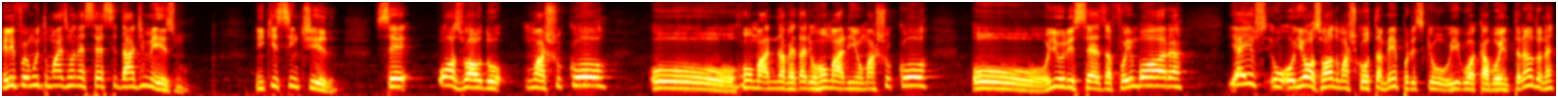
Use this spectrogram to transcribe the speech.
ele foi muito mais uma necessidade mesmo. Em que sentido? Se o Oswaldo machucou, o Romarinho, na verdade o Romarinho machucou, o Yuri César foi embora, E aí o, Oswaldo machucou também, por isso que o Igor acabou entrando, né?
